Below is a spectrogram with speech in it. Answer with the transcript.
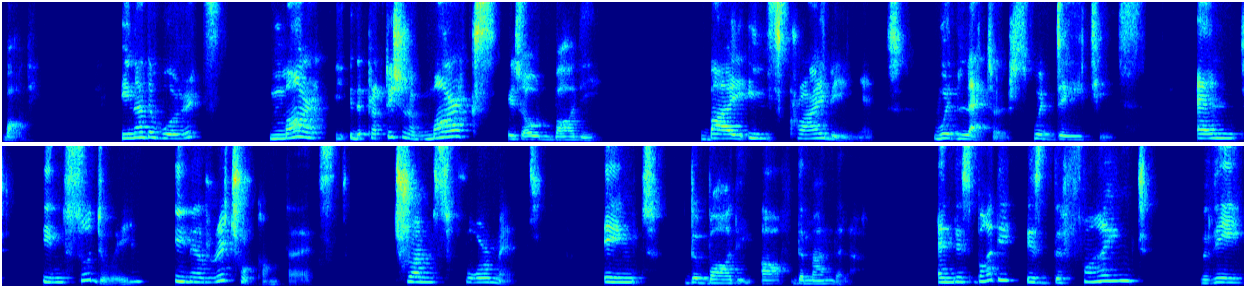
body. In other words, mark, the practitioner marks his own body by inscribing it with letters, with deities. And in so doing, in a ritual context, transform it into the body of the mandala. And this body is defined the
